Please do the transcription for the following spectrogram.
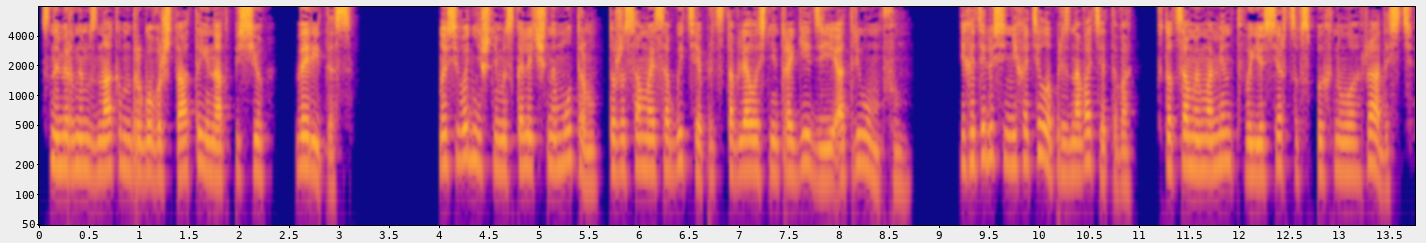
с номерным знаком другого штата и надписью «Veritas». Но сегодняшним искалеченным утром то же самое событие представлялось не трагедией, а триумфом. И хотя Люси не хотела признавать этого, в тот самый момент в ее сердце вспыхнула радость.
